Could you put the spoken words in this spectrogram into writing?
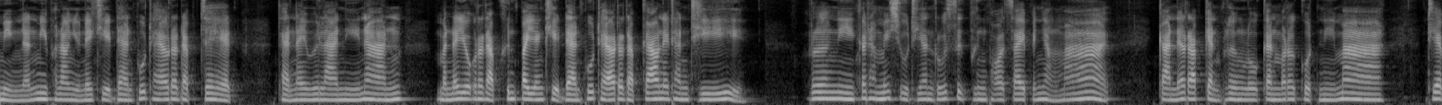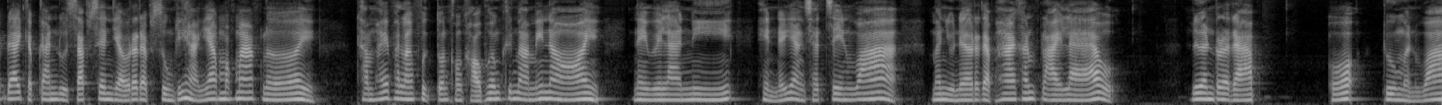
หมิงนั้นมีพลังอยู่ในเขตแดนผู้แท้ระดับเจ็ดแต่ในเวลานี้นั้น มันได้ยกระดับขึ้นไปยังเขตแดนผู้แท้ระดับ 9 ในทันที เรื่องนี้ก็ทำให้ชูเทียนรู้สึกพึงพอใจเป็นอย่างมาก การได้รับแก่นเพลิงโลกันมรกตนี้มา เทียบได้กับการดูดซับเซนเหยาระดับสูงที่หายากมากๆเลยทำให้พลังฝึกตนของเขาเพิ่มขึ้นมาไม่น้อย ในเวลานี้เห็นได้อย่างชัดเจนว่า มันอยู่ในระดับ 5 ขั้นปลายแล้ว เลื่อนระดับ โอ้ดูเหมือนว่า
